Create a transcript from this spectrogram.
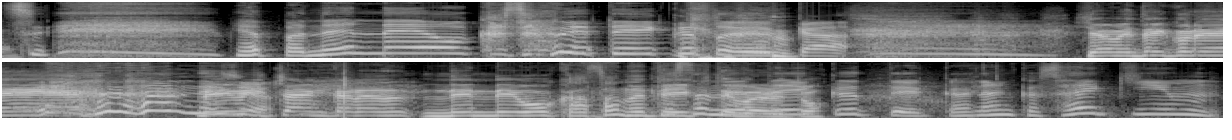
やっぱ年齢を重ねていくというか。やめてくれ でしょめみちゃんから年齢を重ねていくって言われると。重ねていくっていうかなんか最近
